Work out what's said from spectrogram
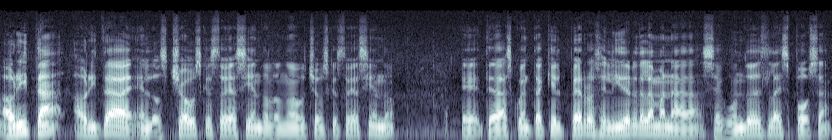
Ahorita, ahorita en los shows que estoy haciendo, los nuevos shows que estoy haciendo, eh, te das cuenta que el perro es el líder de la manada, segundo es la esposa,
